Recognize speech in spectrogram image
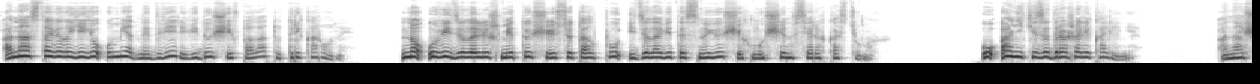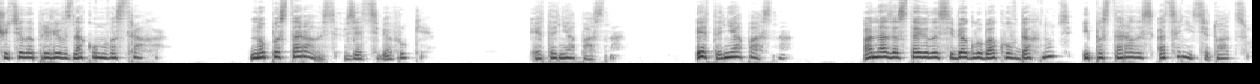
Она оставила ее у медной двери, ведущей в палату три короны, но увидела лишь метущуюся толпу и деловито снующих мужчин в серых костюмах. У Аники задрожали колени. Она ощутила прилив знакомого страха, но постаралась взять себя в руки. Это не опасно. Это не опасно. Она заставила себя глубоко вдохнуть и постаралась оценить ситуацию.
